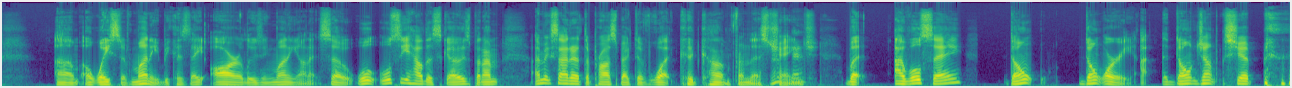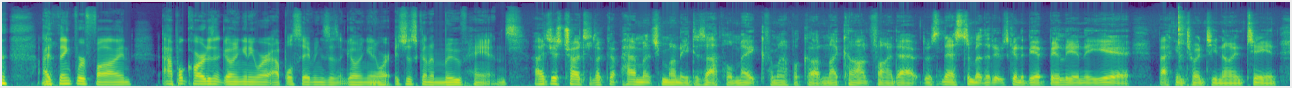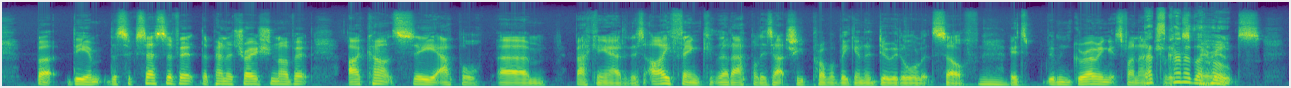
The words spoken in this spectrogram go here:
um, a waste of money because they are losing money on it. So we'll we'll see how this goes, but I'm I'm excited at the prospect of what could come from this change. But I will say, don't don't worry, don't jump ship. I think we're fine. Apple Card isn't going anywhere. Apple Savings isn't going anywhere. It's just going to move hands. I just tried to look up how much money does Apple make from Apple Card, and I can't find out. There was an estimate that it was going to be a billion a year back in 2019, but the um, the success of it, the penetration of it, I can't see Apple um, backing out of this. I think that Apple is actually probably going to do it all itself. It's been growing its financial. That's kind of the hope.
